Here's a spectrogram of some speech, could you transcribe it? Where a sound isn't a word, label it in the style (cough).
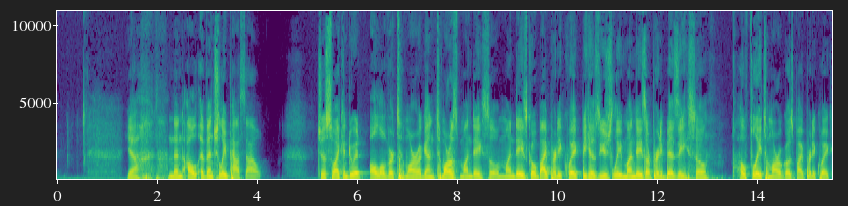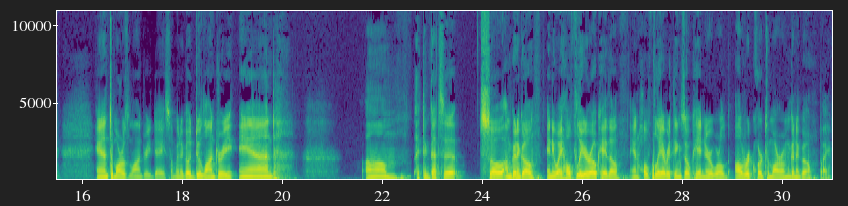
Yeah. And then i'll eventually pass out just so i can do it all over tomorrow again. Tomorrow's monday so mondays go by pretty quick because usually mondays are pretty busy. So hopefully tomorrow goes by pretty quick. And tomorrow's laundry day so i'm gonna go do laundry and um i think that's it. So i'm gonna go. Anyway hopefully you're okay though and hopefully everything's okay in your world. I'll record tomorrow. I'm gonna go. Bye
